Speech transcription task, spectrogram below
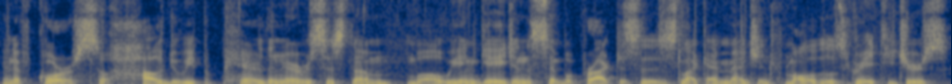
And of course, so how do we prepare the nervous system? Well, we engage in the simple practices, like I mentioned, from all of those great teachers.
